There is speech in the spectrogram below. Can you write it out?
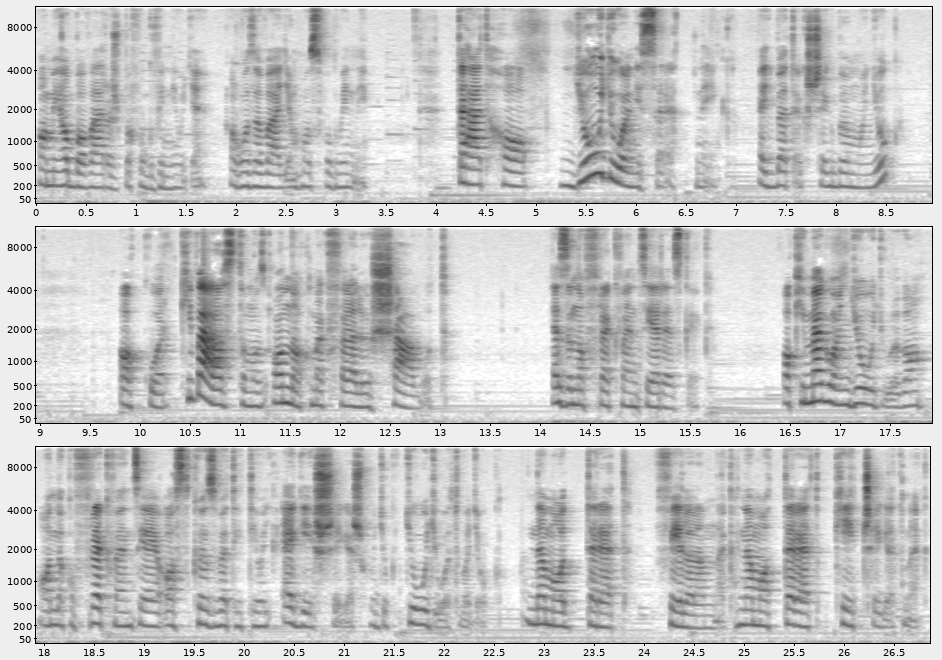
ami abba a városba fog vinni, ugye, ahhoz a vágyamhoz fog vinni. Tehát, ha gyógyulni szeretnék egy betegségből mondjuk, akkor kiválasztom az annak megfelelő sávot. Ezen a frekvencián rezgek. Aki meg van gyógyulva, annak a frekvenciája azt közvetíti, hogy egészséges vagyok, gyógyult vagyok. Nem ad teret félelemnek, nem ad teret kétségeknek.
